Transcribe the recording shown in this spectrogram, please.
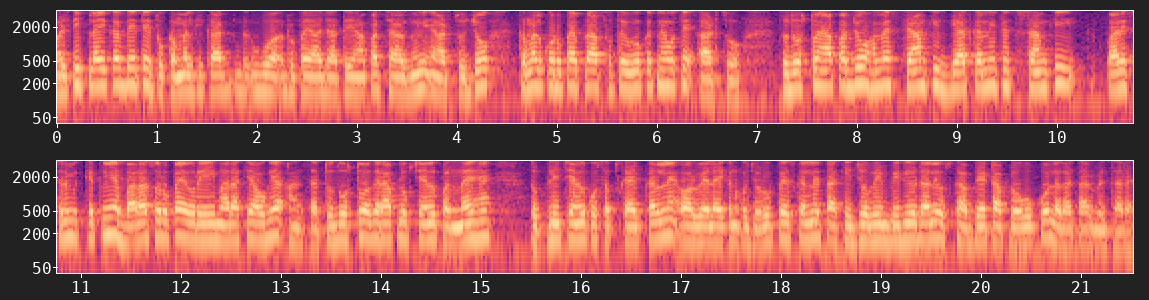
मल्टीप्लाई कर देते तो कमल की कार्य रुपए आ जाते यहाँ पर चार दूनी आठ सौ। जो कमल को रुपए प्राप्त होते, वो कितने होते? आठ सौ। तो दोस्तों, यहाँ पर जो हमें श्याम की ज्ञात करनी थी तो श्याम की पारिश्रमिक कितनी है? बारह सौ रुपए और यही हमारा क्या हो गया? आंसर। तो दोस्तों, अगर आप लोग चैनल पर नए हैं तो प्लीज़ चैनल को सब्सक्राइब कर लें और बेल आइकन को ज़रूर प्रेस कर लें ताकि जो भी हम वीडियो डालें, उसका अपडेट आप लोगों को लगातार मिलता रहे।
